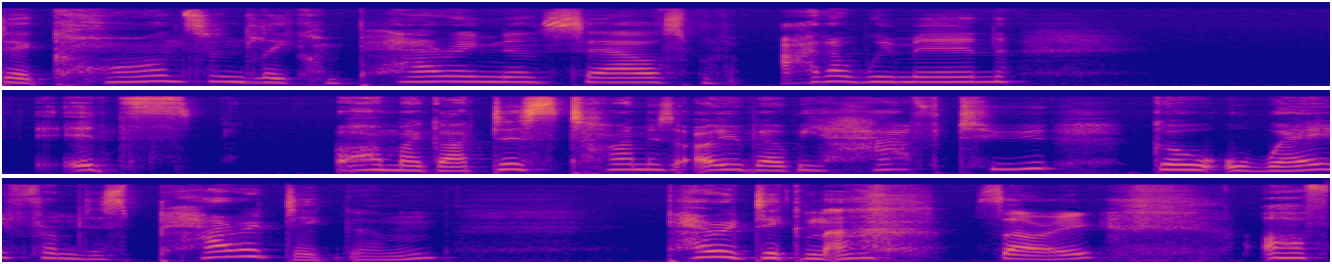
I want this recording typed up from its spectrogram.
they're constantly comparing themselves with other women. It's oh my god, this time is over. We have to go away from this paradigm paradigma, sorry, of,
